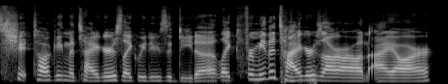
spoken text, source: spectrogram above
shit talking the Tigers like we do Zadina. Like for me, the Tigers mm-hmm. are on IR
